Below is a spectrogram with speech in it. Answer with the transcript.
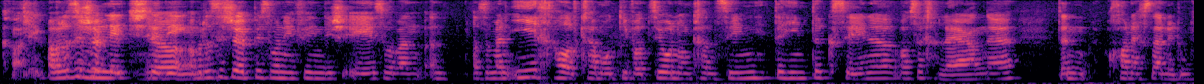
keine Ahnung, Aber das, ist letzten ja, Ding. aber das ist etwas, was ich finde, ist eh so, wenn, also wenn ich halt keine Motivation und keinen Sinn dahinter sehe, was ich lerne, dann kann ich es auch nicht auf,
